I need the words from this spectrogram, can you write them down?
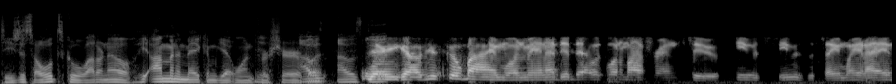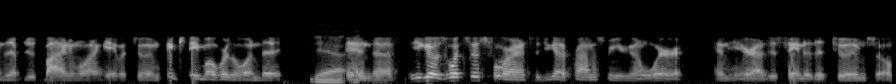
he's just old school. I don't know. He, I'm gonna make him get one for sure. I was I was There you go. Just go buy him one, man. I did that with one of my friends too. He was he was the same way, and I ended up just buying him one. I gave it to him. He came over the one day, yeah, and uh, he goes, "What's this for?" And I said, "You got to promise me you're going to wear it." And here, I just handed it to him. So,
